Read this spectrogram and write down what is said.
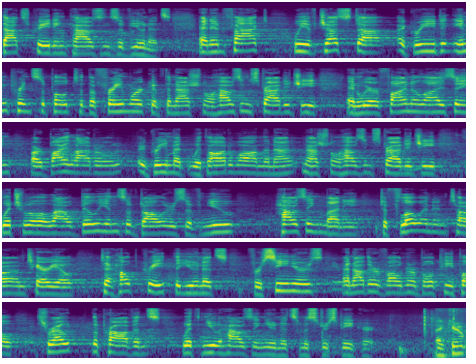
That's creating thousands of units. And in fact, we have just uh, agreed in principle to the framework of the National Housing Strategy, and we are finalizing our bilateral agreement with Ottawa on the Na National Housing Strategy, which will allow billions of dollars of new housing money to flow into Ontario to help create the units for seniors and other vulnerable people throughout the province with new housing units, Mr. Speaker. Thank you.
